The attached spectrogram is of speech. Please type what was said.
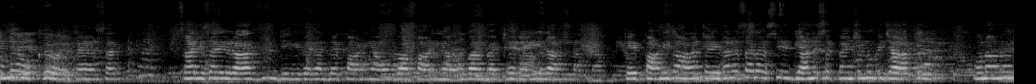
ਇੰਨੇ ਔਖੇ ਹੋਏ ਪਏ ਸਰ। ਸਾਰੀ ਸਾਰੀ ਰਾਤ ਡਿੱਗਦੇ ਰਹਿੰਦੇ, ਪਾਣੀ ਆਊਗਾ ਪਾਣੀ ਆਊਗਾ, ਬੈਠੇ ਰਹੀਦਾ। ਤੇ ਪਾਣੀ ਤਾਂ ਆਉਣਾ ਚਾਹੀਦਾ ਨਾ ਸਰ, ਅਸੀਂ ਗਿਆਨੀ ਸਰਪੰਚ ਨੂੰ ਵੀ ਜਾ ਕੇ ਉਹਨਾਂ ਨੂੰ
